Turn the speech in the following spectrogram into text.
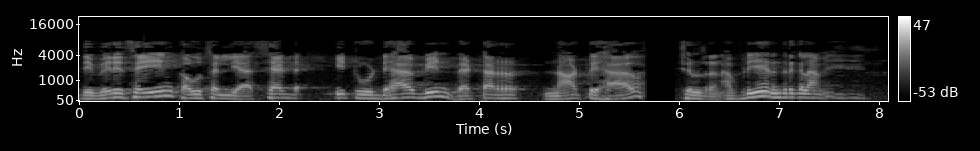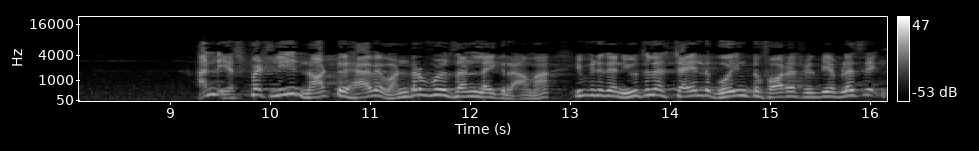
the very same Kausalya said, it would have been better not to have children. அப்படியே இருந்திருக்கலாமே and especially not to have a wonderful son like Rama. If it is an useless child, going to forest will be a blessing.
